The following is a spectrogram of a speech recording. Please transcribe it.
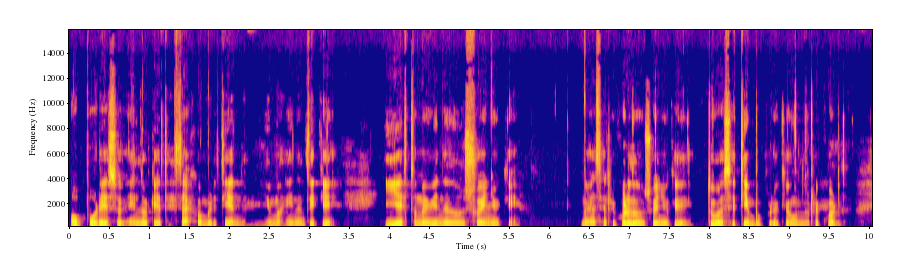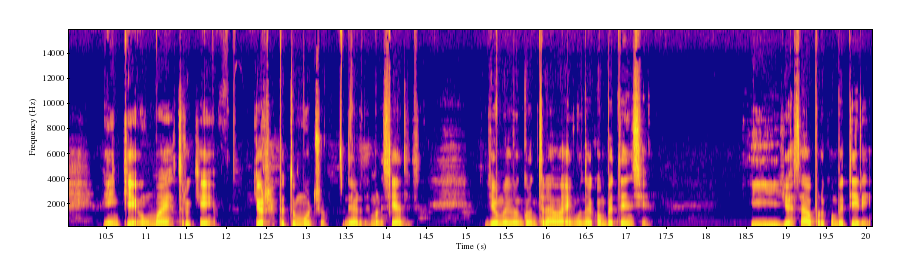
o por eso en lo que te estás convirtiendo. Imagínate que, y esto me viene de un sueño que me hace recuerdo de un sueño que tuve hace tiempo, pero que aún lo recuerdo, en que un maestro que yo respeto mucho de artes marciales, yo me lo encontraba en una competencia y yo estaba por competir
